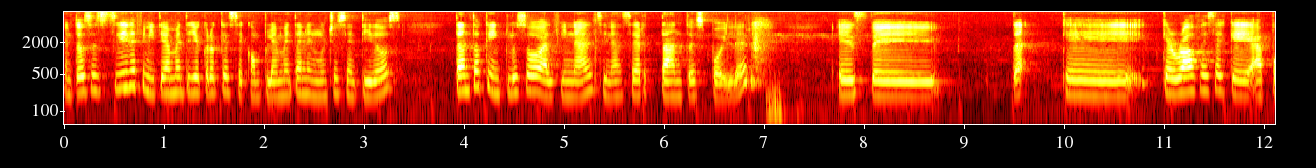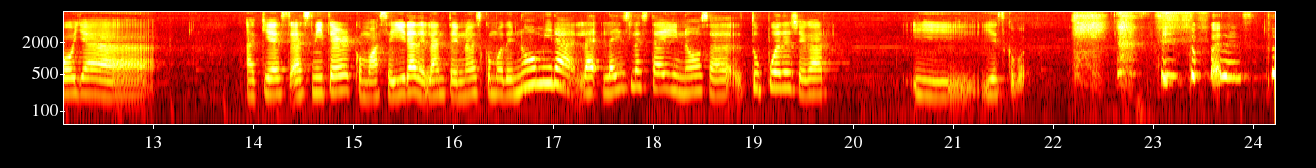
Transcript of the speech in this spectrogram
Entonces sí, definitivamente yo creo que se complementan en muchos sentidos, tanto que incluso al final, sin hacer tanto spoiler, este, que, que Ralph es el que apoya aquí a, a Snitter como a seguir adelante, ¿no? Es como de, no, mira, la, la isla está ahí, ¿no? O sea, tú puedes llegar. Y, y es como, sí, tú puedes, tú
